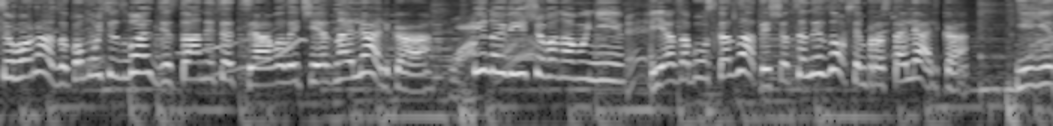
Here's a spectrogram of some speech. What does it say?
Цього разу комусь із вас дістанеться ця величезна лялька. І навіщо вона мені? Я забув сказати, що це не зовсім проста лялька. Її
